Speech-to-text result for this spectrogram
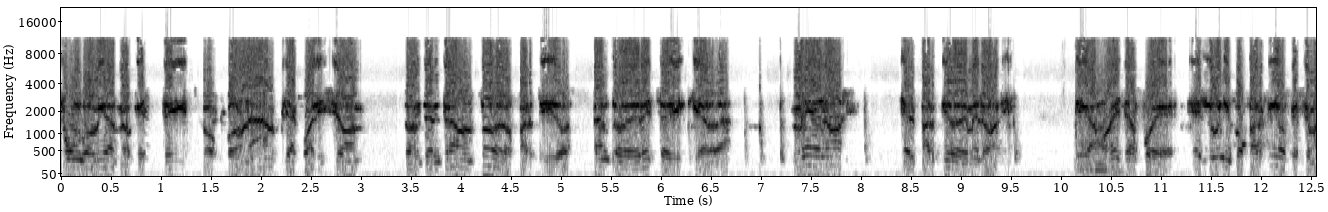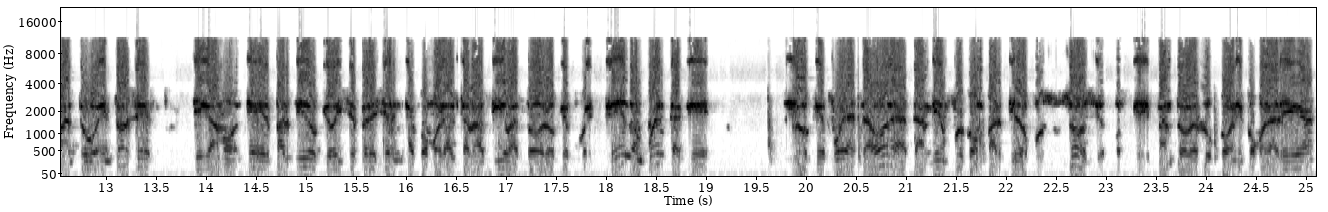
fue un gobierno que se hizo con una amplia coalición donde entraron todos los partidos, tanto de derecha y de izquierda, menos el partido de Meloni. Digamos, ella fue el único partido que se mantuvo. Entonces, digamos, es el partido que hoy se presenta como la alternativa a todo lo que fue. Teniendo en cuenta que lo que fue hasta ahora también fue compartido por sus socios, porque tanto Berlusconi como la Lega,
